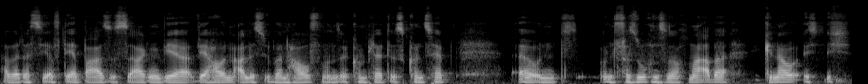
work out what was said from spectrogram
aber dass sie auf der Basis sagen, wir, wir hauen alles über den Haufen, unser komplettes Konzept äh, und, und versuchen es nochmal. Aber genau, ich, ich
